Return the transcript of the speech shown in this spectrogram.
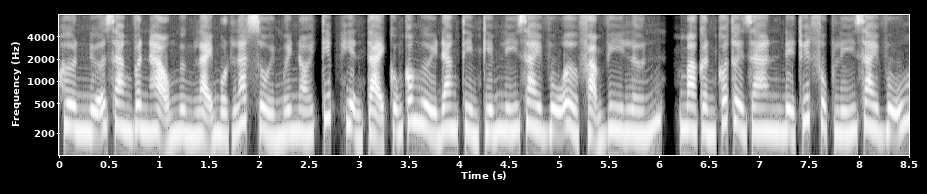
hơn nữa Giang Vân Hạo ngừng lại một lát rồi mới nói tiếp hiện tại cũng có người đang tìm kiếm Lý Giai Vũ ở phạm vi lớn, mà cần có thời gian để thuyết phục Lý Giai Vũ,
